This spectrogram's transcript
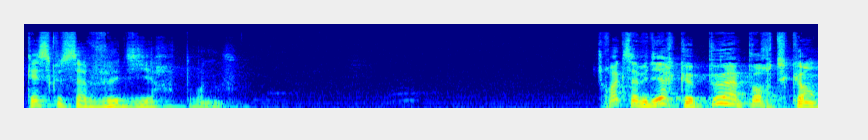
Qu'est-ce que ça veut dire pour nous? Je crois que ça veut dire que peu importe quand,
